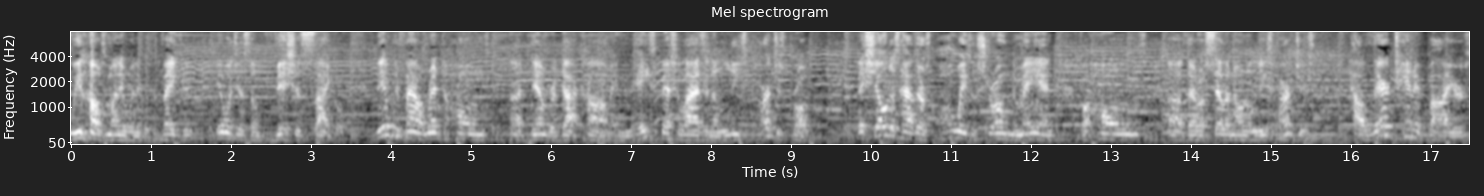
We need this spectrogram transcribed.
We lost money when it was vacant. It was just a vicious cycle. Then we found renttoownhomesdenver.com and they specialize in a lease purchase program. They showed us how there's always a strong demand for homes uh, that are selling on a lease purchase. How their tenant buyers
